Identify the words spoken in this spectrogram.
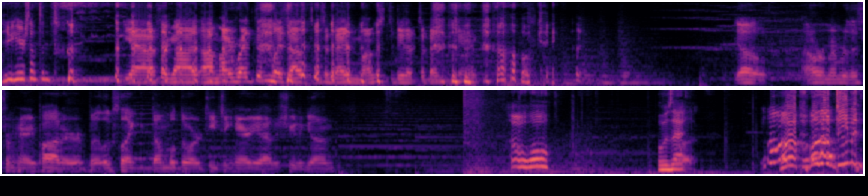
Do you hear something? Yeah, I forgot. Um, I rent this place out to Tibetan monks to do their Tibetan chant. oh, okay. Yo, I don't remember this from Harry Potter, but it looks like Dumbledore teaching Harry how to shoot a gun. Oh, oh. What was that? What? Oh, oh, little demon!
